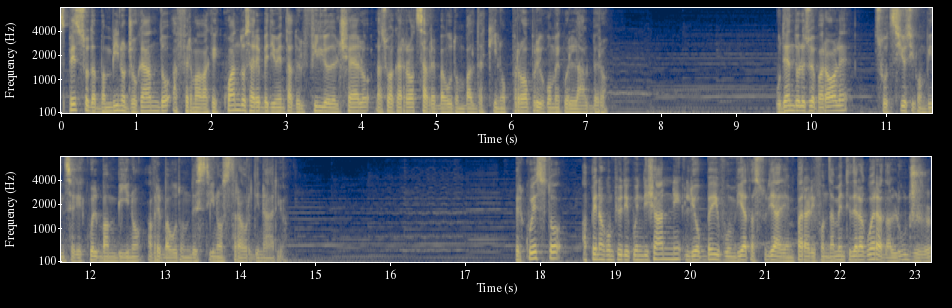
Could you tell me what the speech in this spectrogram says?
Spesso da bambino giocando affermava che quando sarebbe diventato il figlio del cielo la sua carrozza avrebbe avuto un baldacchino proprio come quell'albero. Udendo le sue parole, suo zio si convinse che quel bambino avrebbe avuto un destino straordinario. Per questo, appena compiuti 15 anni, Liu Bei fu inviato a studiare e imparare i fondamenti della guerra da Lu Zhi,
